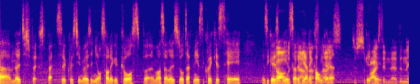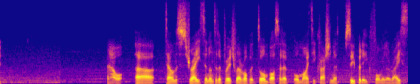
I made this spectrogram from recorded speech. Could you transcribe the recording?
Um, no disrespect to Christian Rose and Jos Honig, of course, but uh, Martin van Loozenord definitely is the quickest here as he goes Oh, at the inside of Yannick Ongena. nice. Just surprised him there, didn't he? Now uh, down the straight and under the bridge where Robert Doornbos had an almighty crash in a Super League Formula race.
